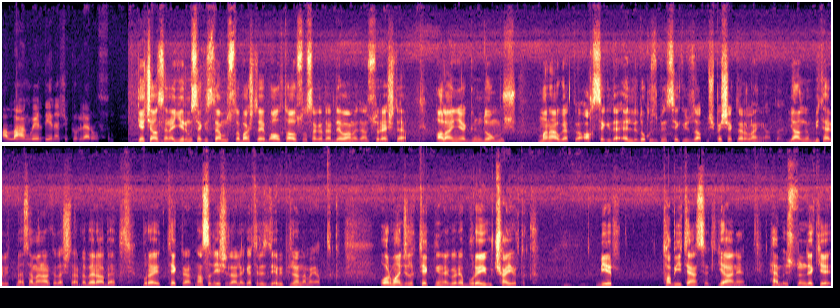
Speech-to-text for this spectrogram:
Allah'ın verdiğine şükürler olsun. Geçen sene 28 Temmuz'da başlayıp 6 Ağustos'a kadar devam eden süreçte Alanya, Gündoğmuş, Manavgat ve Akseki'de 59.865 hektar alan yandı. Yangın biter bitmez hemen arkadaşlarla beraber burayı tekrar nasıl yeşil hale getiririz diye bir planlama yaptık. Ormancılık tekniğine göre burayı üçe ayırdık. Bir, tabi tensil yani hem üstündeki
